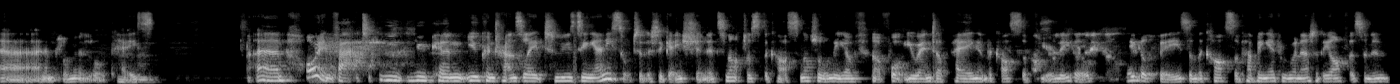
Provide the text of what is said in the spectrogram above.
uh, an employment law case. Mm-hmm. Um, or in fact, you, can you can translate to losing any sort of litigation. It's not just the cost, not only of, of what you end up paying and the cost of your legal legal fees and the cost of having everyone out of the office and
